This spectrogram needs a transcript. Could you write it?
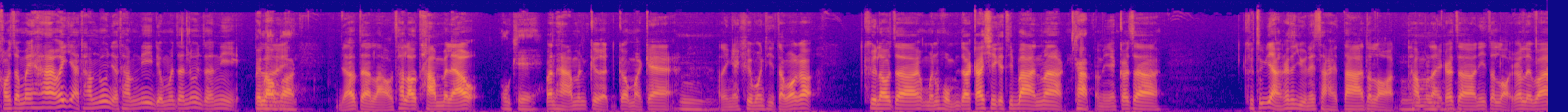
เขาจะไม่ห้ามเฮ้ยอย่าทำนู่นอย่าทำนี่เดี๋ยวมันจะนู่นจะนี่ไปลองก่อนไม่แล้วแต่เราถ้าเราทำไปแล้ว โอเค ปัญหามันเกิดก็มาแก้อืมอะไรเงี้ยคือบางทีแต่ว่าก็คือเราจะเหมือนผมจะใกล้ชิดกับที่บ้านมากครับอะไรเงี้ยก็จะคือทุกอย่างก็จะอยู่ในสายตาตลอดอืมทำอะไรก็จะนี่ตลอดก็เลยว่า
